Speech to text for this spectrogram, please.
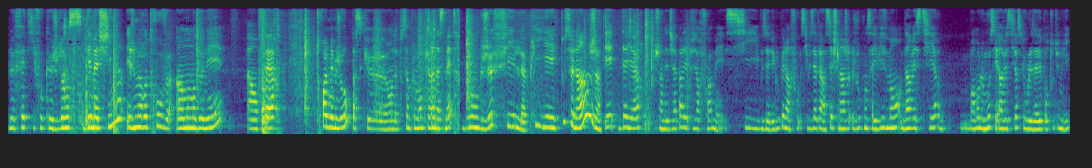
le fait qu'il faut que je lance des machines et je me retrouve à un moment donné à en faire le même jour parce que on a tout simplement plus rien à se mettre. Donc je file plier tout ce linge. Et d'ailleurs, j'en ai déjà parlé plusieurs fois, mais si vous avez loupé l'info, si vous avez un sèche-linge, je vous conseille vivement d'investir, vraiment le mot c'est investir parce que vous les avez pour toute une vie,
